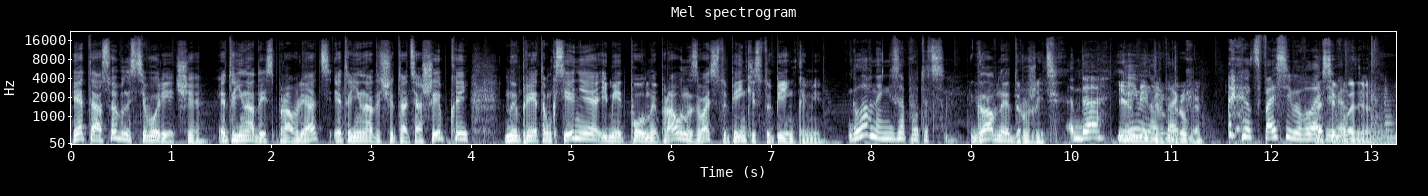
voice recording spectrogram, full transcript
это особенность его речи. Это не надо исправлять, это не надо считать ошибкой, но и при этом Ксения имеет полное право называть ступеньки ступеньками. Главное не запутаться. Главное дружить. Да, И любить друг так. друга. Спасибо, Владимир. Спасибо, Владимир.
